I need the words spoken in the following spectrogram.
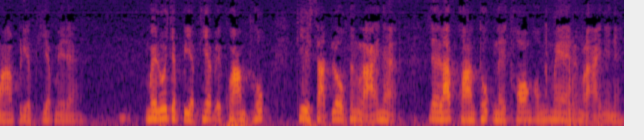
มาเปรียบเทียบไม่ได้ ไม่รู้จะเปรียบเทียบไอ้ความทุกข์ที่สัตว์โลกทั้งหลายเนี่ย ได้รับความทุกข์ในท้องของแม่ทั้งหลายเนี่ยนะ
